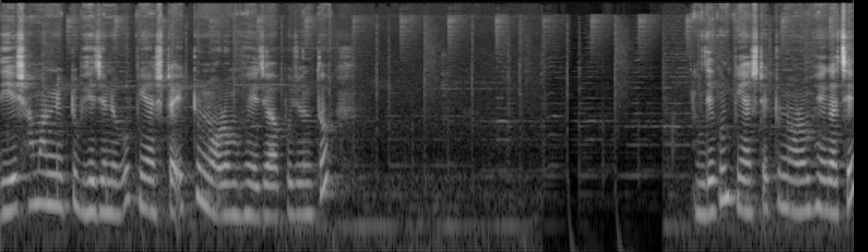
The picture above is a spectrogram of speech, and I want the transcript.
দিয়ে সামান্য একটু ভেজে নেব। পেঁয়াজটা একটু নরম হয়ে যাওয়া পর্যন্ত দেখুন, পেঁয়াজটা একটু নরম হয়ে গেছে।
